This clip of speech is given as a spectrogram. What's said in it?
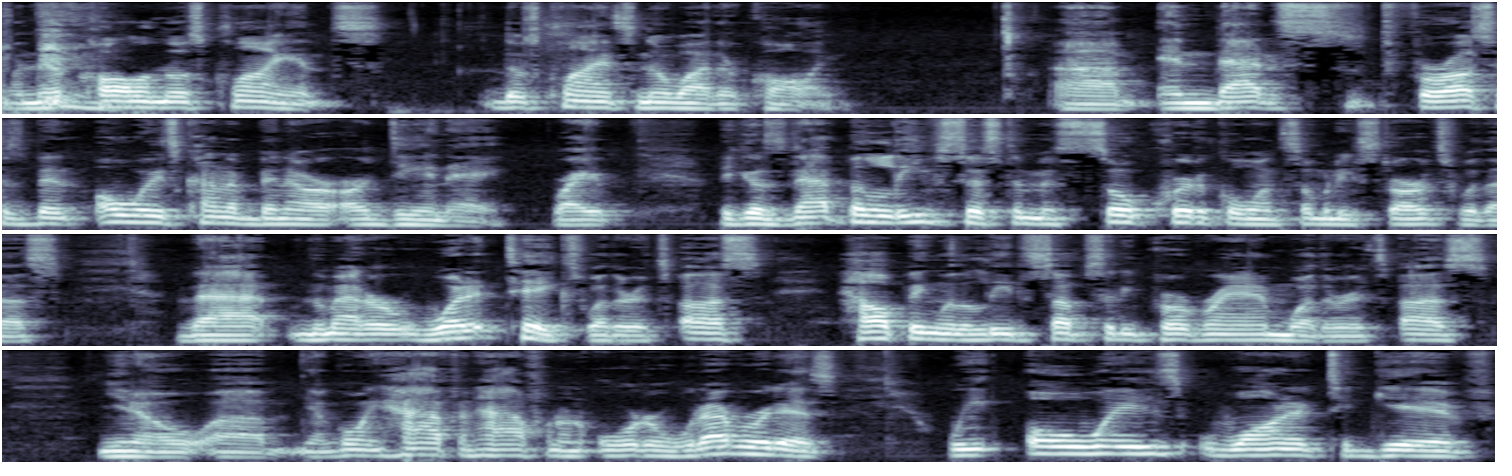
When they're calling those clients, those clients know why they're calling. Um, and that's for us has been always kind of been our, our DNA, right? Because that belief system is so critical when somebody starts with us that no matter what it takes, whether it's us helping with a lead subsidy program, whether it's us, you know, uh, you know, going half and half on an order, whatever it is, we always wanted to give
